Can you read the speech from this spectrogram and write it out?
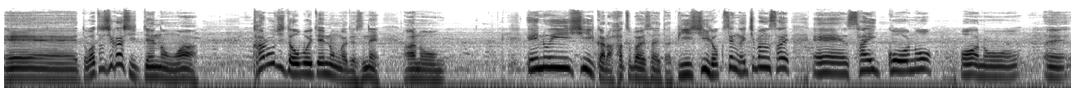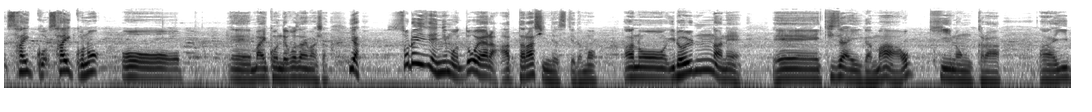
えー、っと、私が知ってんのは、かろうじて覚えてんのがですね、あのー NEC から発売された PC6000 が一番最,、えー、最高の、あの、えー、最高、最高の、えー、マイコンでございました。いや、それ以前にもどうやらあったらしいんですけども、あのいろんなね、えー、機材がまあ、大きいのんからあいっ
